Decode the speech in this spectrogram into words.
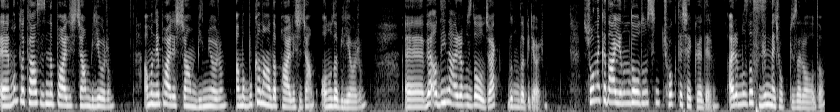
E, mutlaka sizinle paylaşacağım biliyorum. Ama ne paylaşacağımı bilmiyorum. Ama bu kanalda paylaşacağım onu da biliyorum. E, ve adı yine aramızda olacak bunu da biliyorum. Şu ana kadar yanımda olduğunuz için çok teşekkür ederim. Aramızda sizinle çok güzel oldu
